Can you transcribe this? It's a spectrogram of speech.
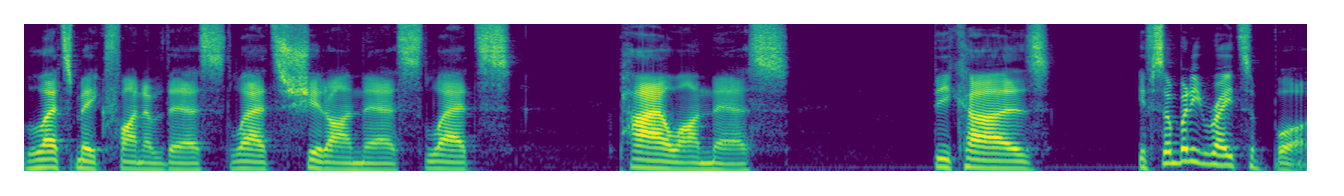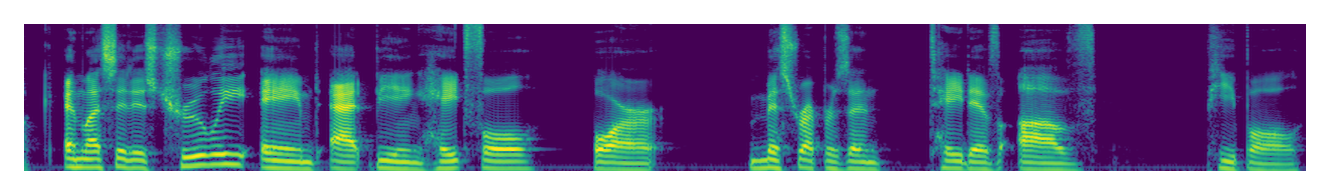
let's make fun of this, let's shit on this, let's pile on this because if somebody writes a book, unless it is truly aimed at being hateful or misrepresentative of people,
